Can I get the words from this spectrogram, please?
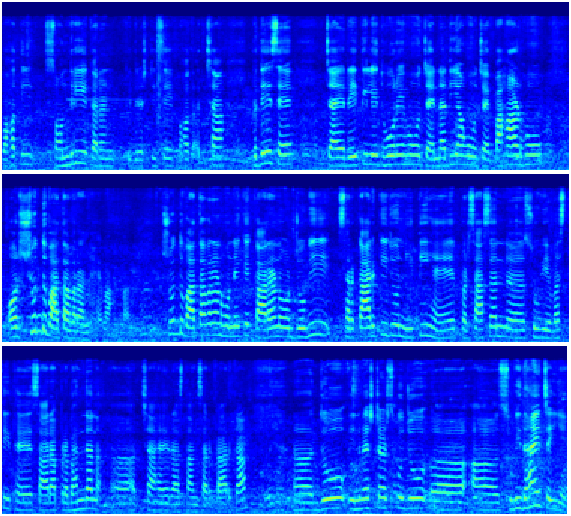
बहुत ही सौंदर्यकरण की दृष्टि से बहुत अच्छा प्रदेश है। चाहे रेतीले धोरे हों, चाहे नदियाँ हों, चाहे पहाड़ हों, और शुद्ध वातावरण है वहाँ पर। शुद्ध वातावरण होने के कारण और जो भी सरकार की जो नीति है, प्रशासन सुव्यवस्थित है, सारा प्रबंधन अच्छा है राजस्थान सरकार का जो इन्वेस्टर्स को जो सुविधाएँ चाहिए,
